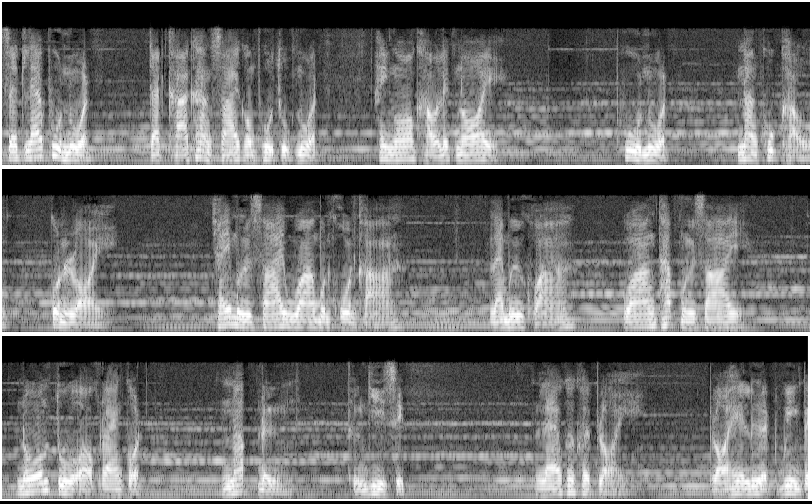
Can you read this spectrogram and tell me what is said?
เสร็จแล้วผู้นวด จัดขาข้างซ้ายของผู้ถูกนวด ให้งอเข่าเล็กน้อย ผู้นวด นั่งคุกเข่า ก้นลอย ใช้มือซ้ายวางบนโคนขา และมือขวา วางทับมือซ้าย โน้มตัวออกแรงกด นับหนึ่งถึงยี่สิบแล้วค่อยๆปล่อย ปล่อยให้เลือดวิ่งไป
